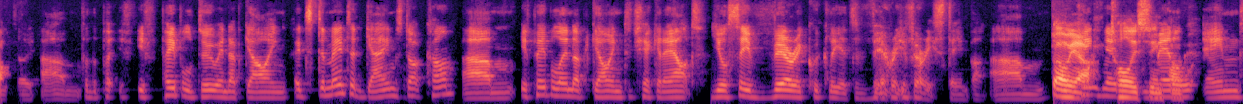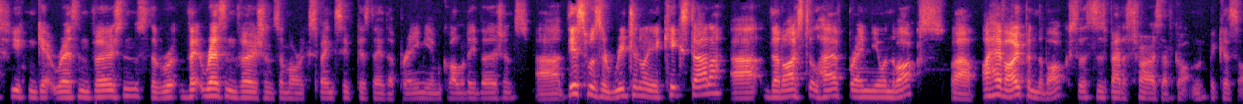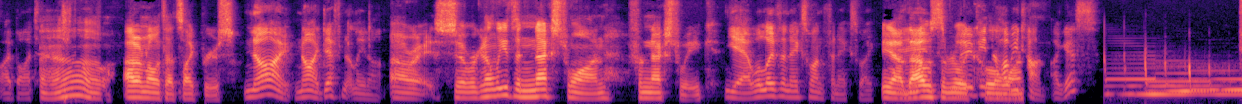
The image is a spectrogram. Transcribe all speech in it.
Um, for the if, if people do end up going, it's dementedgames.com. Um, if people end up going to check it out, you'll see very quickly it's very very steampunk. Um, Oh yeah, totally steampunk. and you can get resin versions. The re- ve- resin versions are more expensive because they're the premium quality versions. Uh, this was originally a Kickstarter uh, that I still have brand new in the box. Well, I have opened the box. This is about as far as I've gotten because I buy too much. Oh, I don't know what that's like, Bruce. No, no, definitely not. All right, so we're gonna leave the next one for next week. Yeah, we'll leave the next one for next week. Yeah, that was the really move into cool hobby one. time, I guess.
